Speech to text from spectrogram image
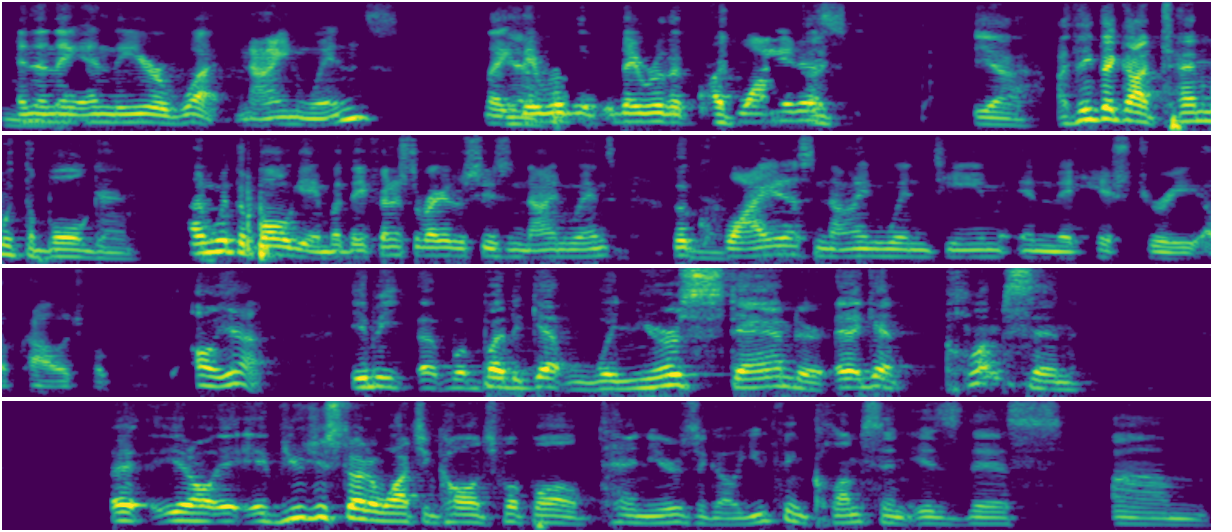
and Mm-hmm. then they end the year what nine wins? Like they were the, they were the I- quietest. Yeah, I think they got ten with the bowl game. and with the bowl game, but they finished the regular season nine wins, the Yeah. quietest nine win team in the history of college football. Oh yeah, I mean, uh, but- but again, when your standard again, Clemson. Uh, you know, if you just started watching college football ten years ago, you think Clemson is this um,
